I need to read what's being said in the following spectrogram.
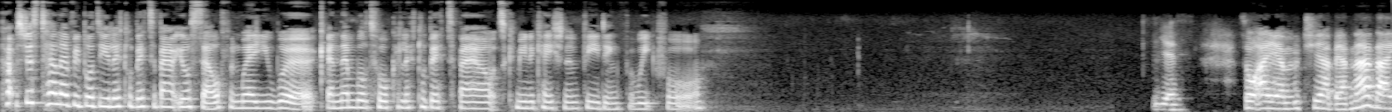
perhaps just tell everybody a little bit about yourself and where you work. And then we'll talk a little bit about communication and feeding for week four. Yes. So I am Lucia Bernard. I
